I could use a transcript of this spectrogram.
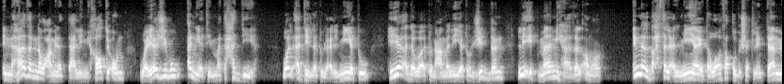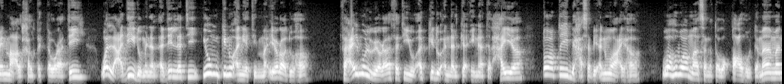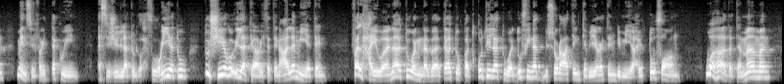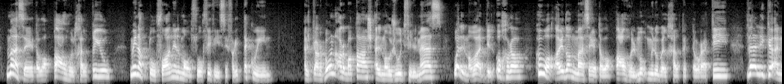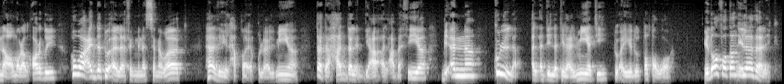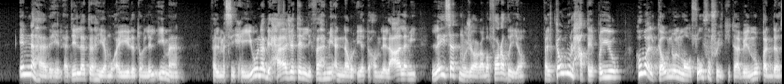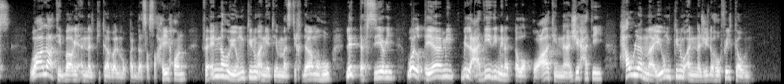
إن هذا النوع من التعليم خاطئ ويجب أن يتم تحديه، والأدلة العلمية هي أدوات عملية جدا لإتمام هذا الأمر. إن البحث العلمي يتوافق بشكل تام مع الخلق التوراتي والعديد من الأدلة يمكن أن يتم إيرادها. فعلم الوراثة يؤكد أن الكائنات الحية تعطي بحسب أنواعها وهو ما سنتوقعه تماما من سفر التكوين. السجلات الأحفورية تشير إلى كارثة عالمية فالحيوانات والنباتات قد قتلت ودفنت بسرعة كبيرة بمياه الطوفان وهذا تماما ما سيتوقعه الخلقي من الطوفان الموصوف في سفر التكوين. الكربون 14 الموجود في الماس والمواد الأخرى هو أيضا ما سيتوقعه المؤمن بالخلق التوراتي. ذلك أن عمر الأرض هو عدة آلاف من السنوات. هذه الحقائق العلمية تتحدى الادعاء العبثي بأن كل الأدلة العلمية تؤيد التطور. إضافة إلى ذلك إن هذه الأدلة هي مؤيدة للإيمان فالمسيحيون بحاجة لفهم أن رؤيتهم للعالم ليست مجرد فرضية فالكون الحقيقي هو الكون الموصوف في الكتاب المقدس وعلى اعتبار أن الكتاب المقدس صحيح فإنه يمكن أن يتم استخدامه للتفسير والقيام بالعديد من التوقعات الناجحة حول ما يمكن أن نجده في الكون.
